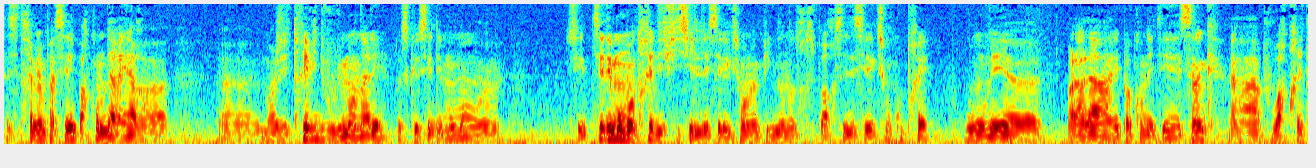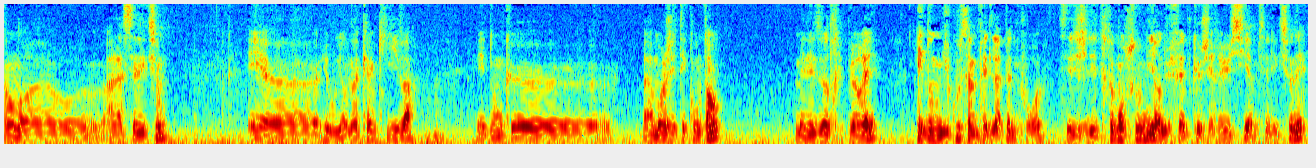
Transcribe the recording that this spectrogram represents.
Ça s'est très bien passé. Par contre, derrière, euh, euh, moi j'ai très vite voulu m'en aller parce que c'est des moments. Euh, c'est des moments très difficiles, les sélections olympiques dans notre sport. C'est des sélections couperées où on est. voilà, là à l'époque on était cinq à pouvoir prétendre à la sélection. Et, et où il n'y en a qu'un qui y va. Et donc, bah, moi j'étais content, mais les autres ils pleuraient. Et donc, du coup, ça me fait de la peine pour eux. J'ai des très bons souvenirs du fait que j'ai réussi à me sélectionner.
